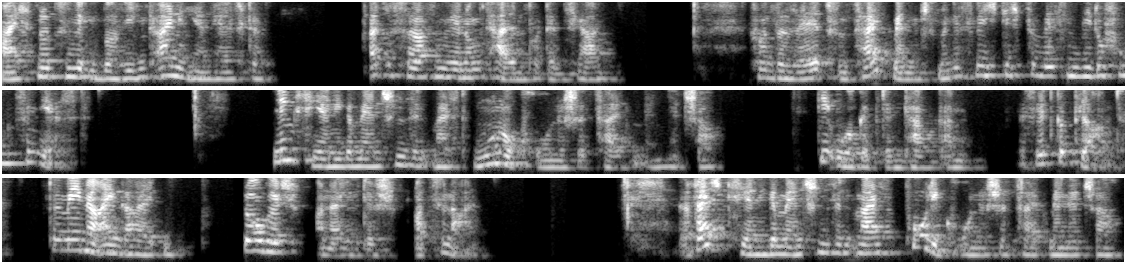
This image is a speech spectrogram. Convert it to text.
Meist nutzen wir überwiegend eine Hirnhälfte. Also surfen wir nur mit halbem Potenzial. Für unser Selbst- und Zeitmanagement ist wichtig zu wissen, wie du funktionierst. Linkshirnige Menschen sind meist monochronische Zeitmanager. Die Uhr gibt den Takt an. Es wird geplant, Termine eingehalten, logisch, analytisch, rational. Rechtshirnige Menschen sind meist polychronische Zeitmanager.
